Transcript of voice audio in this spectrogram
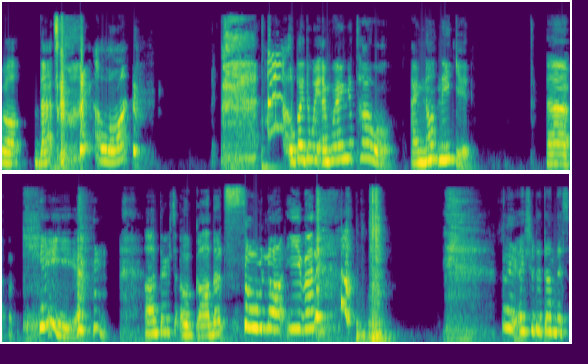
Well, that's quite a lot. oh, by the way, I'm wearing a towel. I'm not naked. Uh, okay. Others, oh god, that's so not even. wait, I should have done this.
